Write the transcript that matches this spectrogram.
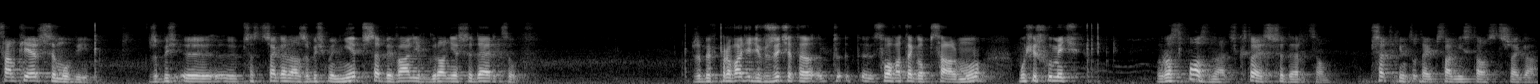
Sam pierwszy mówi, żebyś, yy, przestrzega nas, żebyśmy nie przebywali w gronie szyderców. Żeby wprowadzić w życie te, te, słowa tego psalmu, musisz umieć rozpoznać, kto jest szydercą. Przed kim tutaj psalmista ostrzega.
